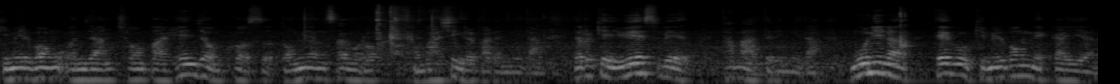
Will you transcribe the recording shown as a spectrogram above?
김일봉 원장 초음파 핸즈온 코스 동영상으로 공부하시기를 바랍니다. 이렇게 USB에 담아 드립니다. 문의는 대구 김일봉 내과의원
